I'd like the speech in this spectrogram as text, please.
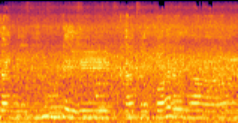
കനവിന്റെ പറയാൻ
